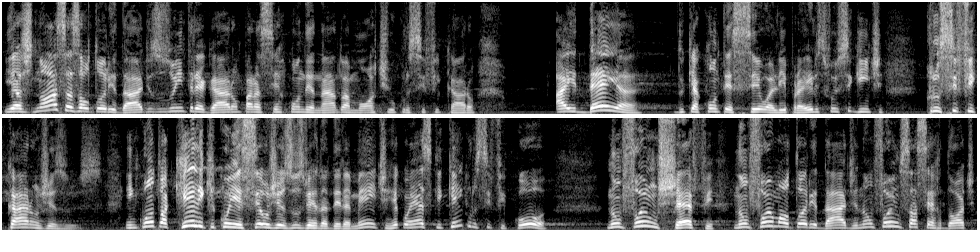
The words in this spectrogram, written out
e as nossas autoridades o entregaram para ser condenado à morte e o crucificaram. A ideia do que aconteceu ali para eles foi o seguinte: crucificaram Jesus. Enquanto aquele que conheceu Jesus verdadeiramente reconhece que quem crucificou não foi um chefe, não foi uma autoridade, não foi um sacerdote.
